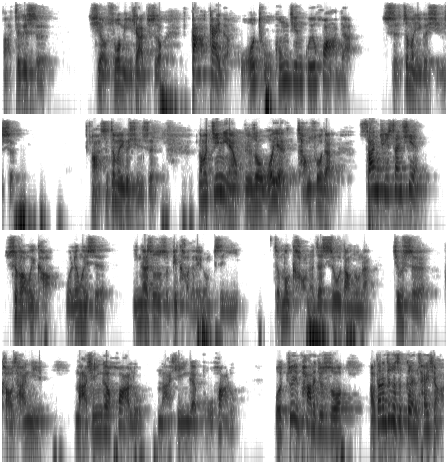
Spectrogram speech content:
啊，这个是需要说明一下，就是说大概的国土空间规划的是这么一个形式，啊，是这么一个形式。那么今年，比如说我也常说的三区三线是否会考，我认为是应该说是必考的内容之一。怎么考呢？在实务当中呢，就是考察你哪些应该划入，哪些应该不划入。我最怕的就是说啊，当然这个是个人猜想啊。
